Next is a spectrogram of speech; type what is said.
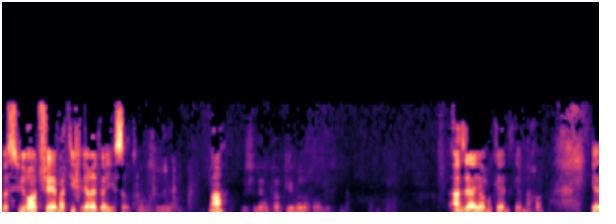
בספירות שהם התפארת והיסוד? מה? זה שלם, כ"ג לחודש. אה, זה היום, כן, כן, נכון. כן.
